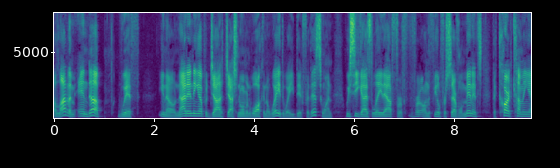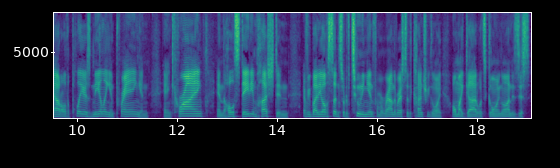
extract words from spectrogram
A lot of them end up with, you know, not ending up with Josh, Josh Norman walking away the way he did for this one. We see guys laid out for, for on the field for several minutes, the cart coming out, all the players kneeling and praying and and crying, and the whole stadium hushed, and everybody all of a sudden sort of tuning in from around the rest of the country, going, "Oh my God, what's going on? Is this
